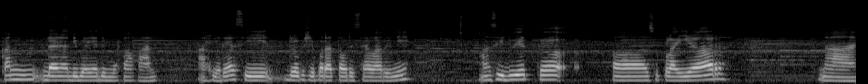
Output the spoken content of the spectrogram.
kan dana dibayar di muka kan. Akhirnya si dropshipper atau reseller ini ngasih duit ke uh, supplier. Nah,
